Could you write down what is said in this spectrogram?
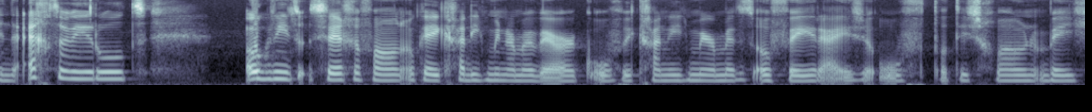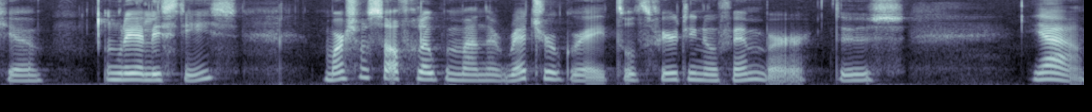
in de echte wereld ook niet zeggen van oké, ik ga niet meer naar mijn werk of ik ga niet meer met het OV reizen of dat is gewoon een beetje onrealistisch. Mars was de afgelopen maanden retrograde tot 14 november. Dus ja,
